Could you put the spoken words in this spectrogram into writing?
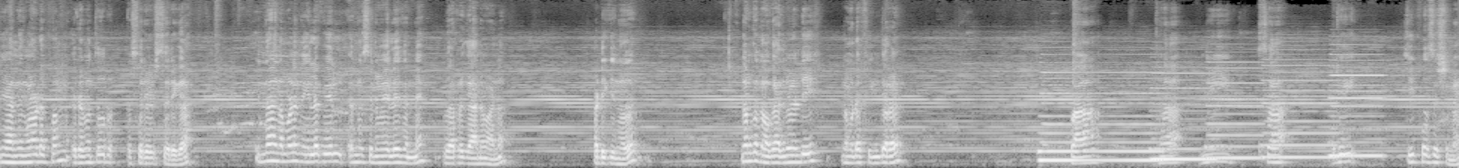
ഞാൻ നിങ്ങളോടൊപ്പം രമത്തൂർ സുരേഷ് തരിക ഇന്ന് നമ്മൾ നീലപ്പീൽ എന്ന സിനിമയിലെ തന്നെ വേറൊരു ഗാനമാണ് പഠിക്കുന്നത്. നമുക്ക് നോക്കാം. അതിനുവേണ്ടി നമ്മുടെ ഫിംഗർ ഈ പൊസിഷന്.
